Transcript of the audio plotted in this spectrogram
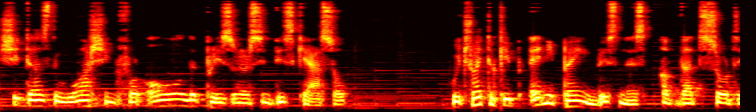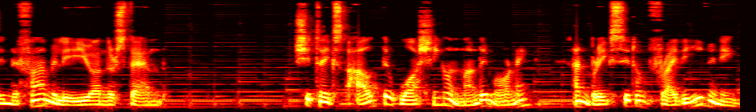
She does the washing for all the prisoners in this castle we try to keep any paying business of that sort in the family, you understand. She takes out the washing on Monday morning and brings it on Friday evening.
